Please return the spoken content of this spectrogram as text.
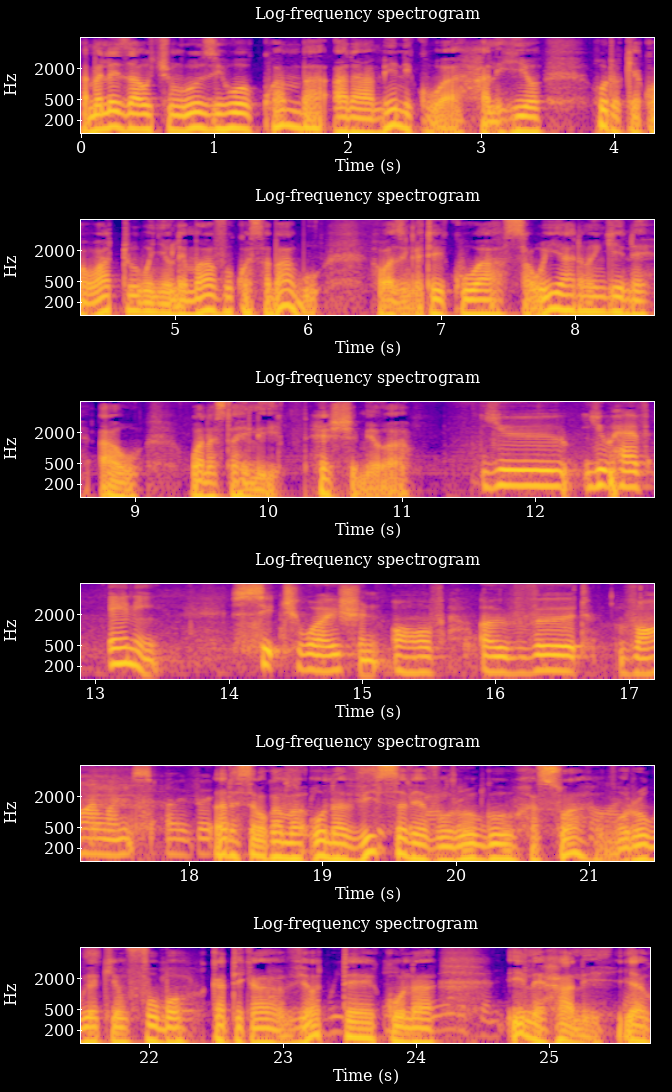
ameeleza uchunguzi huo kwamba anaamini kuwa hali hiyo hutokea kwa watu wenye ulemavu kwa sababu hawazingatii kuwa sawia na wengine au wanastahili heshimiwa. You, you have any situation of overt. Anasema kwamba una visa vya vurugu, haswa vurugu ya kimfumo. Katika vyote kuna ile hali ya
